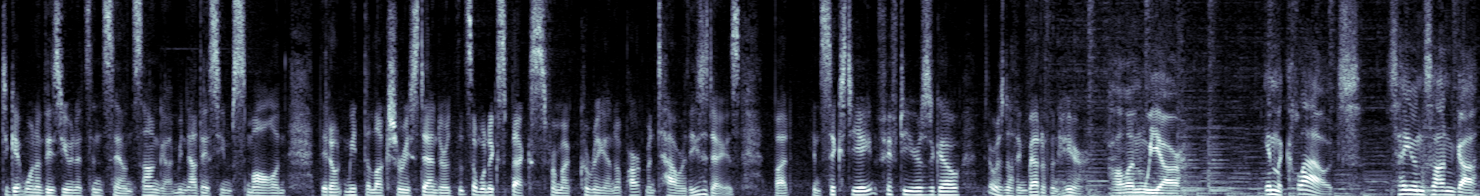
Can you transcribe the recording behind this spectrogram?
to get one of these units in Seun Sanga. I mean, now they seem small and they don't meet the luxury standard that someone expects from a Korean apartment tower these days. But in 68, 50 years ago, there was nothing better than here. Colin, we are in the clouds. Seun Sanga,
